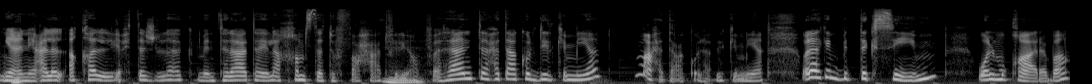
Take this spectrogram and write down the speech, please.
يعني على الأقل يحتاج لك من ثلاثة إلى خمسة تفاحات في. اليوم فهل أنت حتأكل دي الكميات؟ ما حتأكل هذه الكميات. ولكن بالتقسيم والمقاربة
